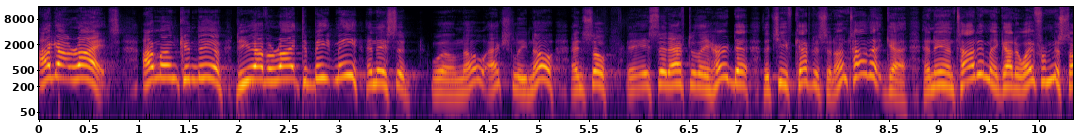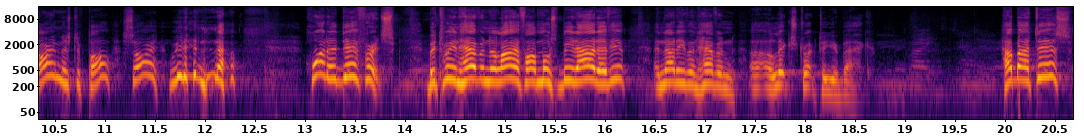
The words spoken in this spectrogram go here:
I got rights. I'm uncondemned. Do you have a right to beat me? And they said, well, no, actually, no. And so it said after they heard that, the chief captain said, untie that guy. And they untied him and got away from him. Sorry, Mr. Paul. Sorry, we didn't know. What a difference between having the life almost beat out of you and not even having a lick struck to your back. How about this?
